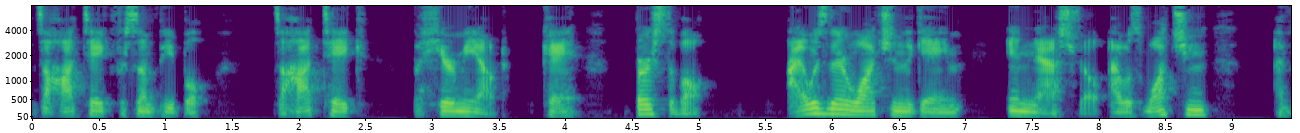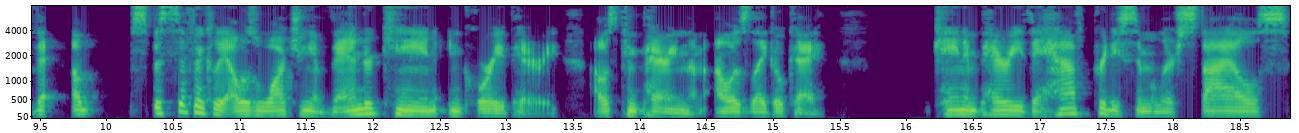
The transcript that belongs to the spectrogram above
it's a hot take for some people. It's a hot take, but hear me out. Okay. First of all, I was there watching the game in Nashville. I was watching specifically, I was watching Evander Kane and Corey Perry. I was comparing them. I was like, okay, Kane and Perry, they have pretty similar styles.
